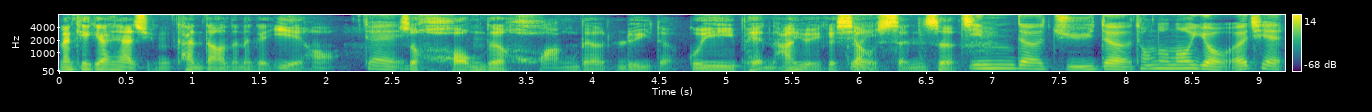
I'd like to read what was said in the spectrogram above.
咱去到下群看到的那个叶吼，对，是红的、黄的、绿的，龟片，还有一个小神社。金的、橘的，通通都有，而且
